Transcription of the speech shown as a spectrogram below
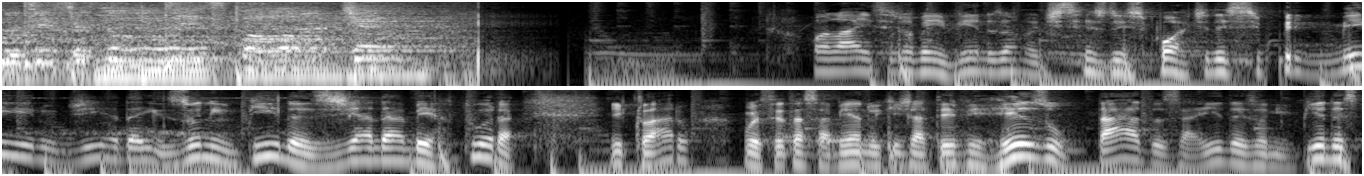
Notícias do esporte. Olá e sejam bem-vindos a Notícias do Esporte desse primeiro dia das Olimpíadas, dia da abertura. E claro, você está sabendo que já teve resultados aí das Olimpíadas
